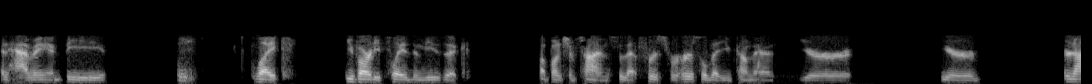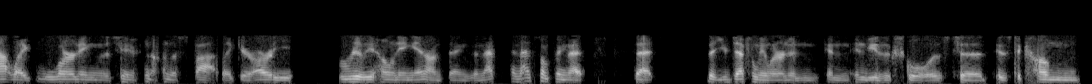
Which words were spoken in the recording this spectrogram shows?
and having it be like you've already played the music a bunch of times. So that first rehearsal that you come in, you're you're you're not like learning the tune on the spot. Like you're already really honing in on things, and that's and that's something that that that you definitely learn in, in in music school is to is to come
